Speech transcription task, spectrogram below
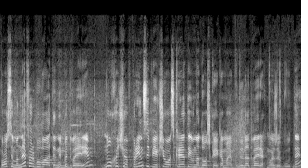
Просимо не фарбувати ними двері. Ну, хоча, в принципі, якщо у вас креативна дошка, яка має бути на дверях, може бути.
